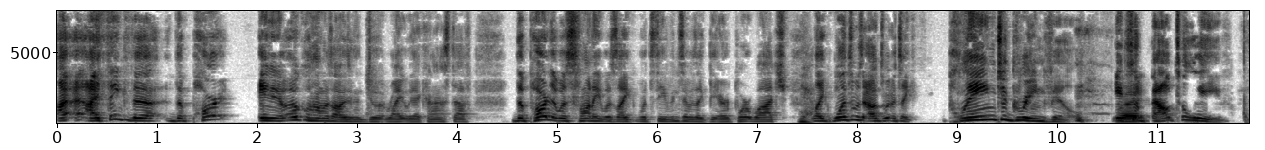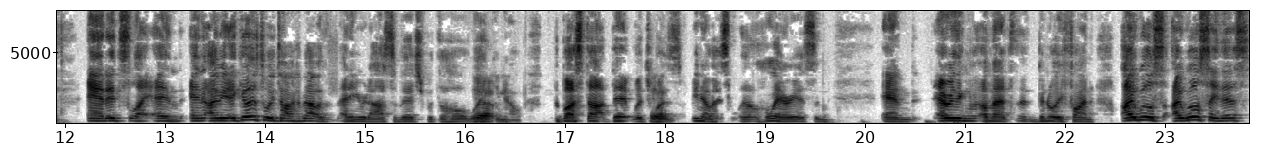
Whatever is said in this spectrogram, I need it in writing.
I I think the the part and you know Oklahoma's always going to do it right with that kind of stuff. The part that was funny was like what Stephen said was like the airport watch. Yeah. Like once it was out, it's like plane to Greenville. It's right. about to leave. And it's like, and and I mean, it goes to what we talked about with Eddie Radosevich with the whole like, yeah. you know, the bus stop bit, which yeah. was you know hilarious and and everything on that's been really fun. I will I will say this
